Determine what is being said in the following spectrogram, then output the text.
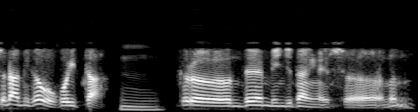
쓰나미가 오고 있다. 음. 그런데 민주당에서는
